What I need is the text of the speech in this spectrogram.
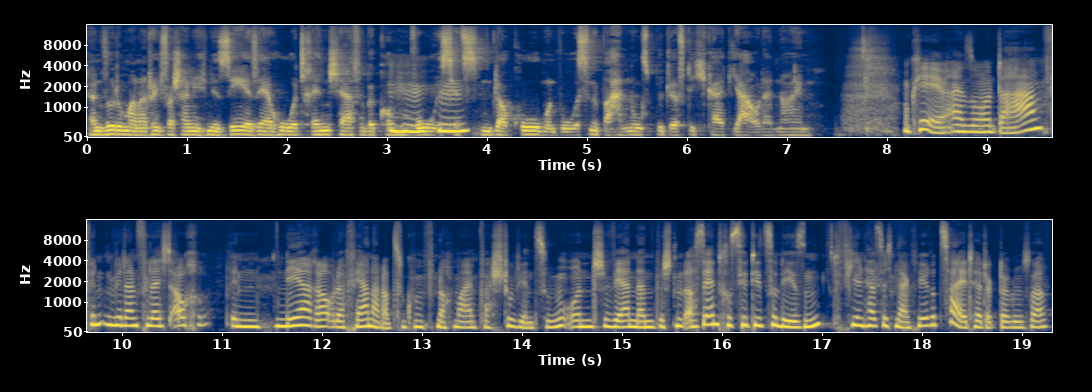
dann würde man natürlich wahrscheinlich eine sehr, sehr hohe Trennschärfe bekommen, mhm. wo ist mhm. jetzt ein Glaukom und wo ist eine Behandlungsbedürftigkeit, ja oder nein. Okay, also da finden wir dann vielleicht auch in näherer oder fernerer Zukunft noch mal ein paar Studien zu und wären dann bestimmt auch sehr interessiert, die zu lesen. Vielen herzlichen Dank für Ihre Zeit, Herr Dr. Rüfer.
